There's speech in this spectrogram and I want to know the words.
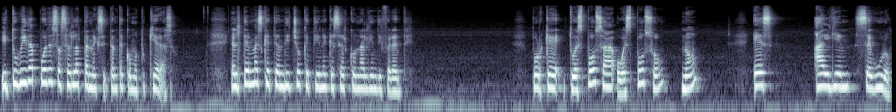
y tu vida puedes hacerla tan excitante como tú quieras. El tema es que te han dicho que tiene que ser con alguien diferente. Porque tu esposa o esposo, ¿no? Es alguien seguro.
